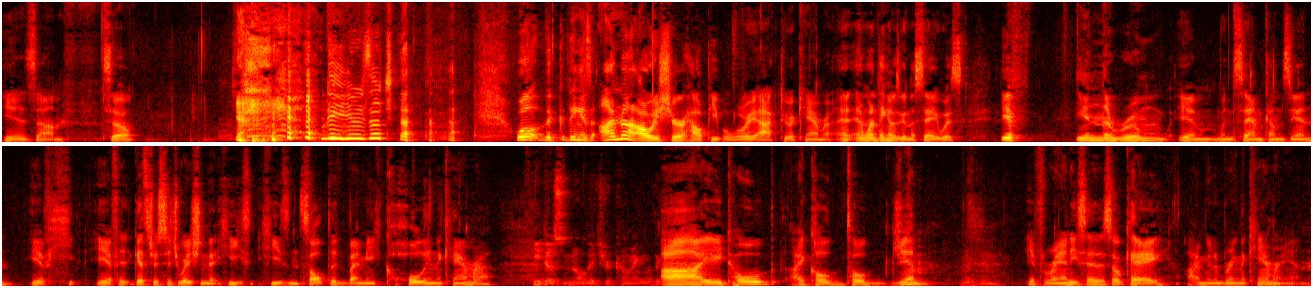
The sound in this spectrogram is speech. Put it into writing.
is um so you're such a well the thing is i'm not always sure how people will react to a camera. And, and one thing i was going to say was if in the room in, when sam comes in if he, if it gets to a situation that he he's insulted by me holding the camera He doesn't know that you're coming with a i told i called told jim if randy says it's okay i'm going to bring the camera in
